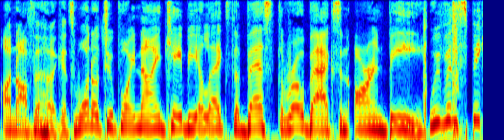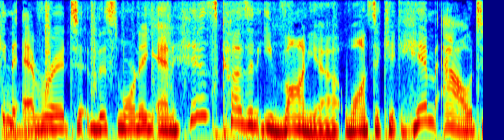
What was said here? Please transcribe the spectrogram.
on Off the Hook. It's 102.9 KBLX, the best throwbacks in R&B. We've been speaking to Everett this morning, and his cousin Ivania wants to kick him out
